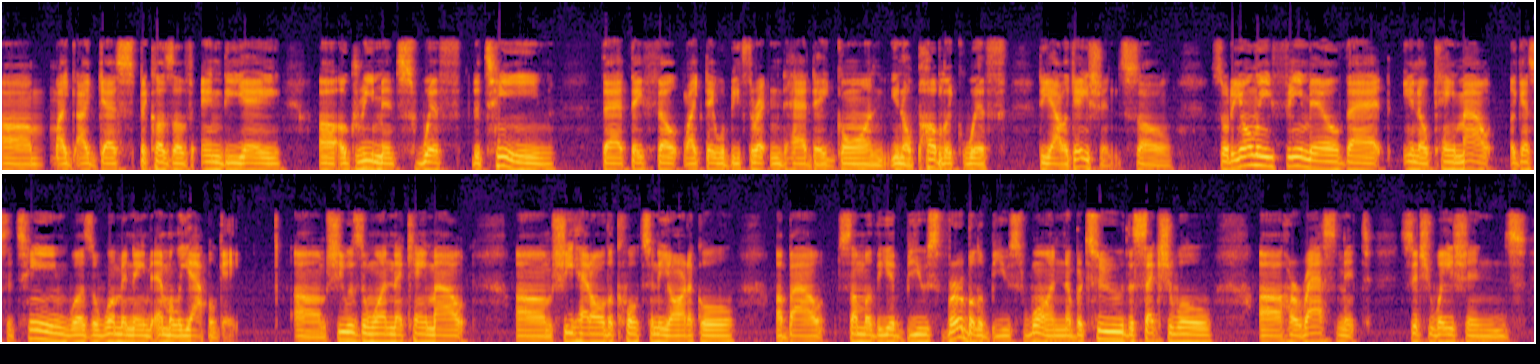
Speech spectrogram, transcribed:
um, I, I guess, because of NDA uh, agreements with the team, that they felt like they would be threatened had they gone, you know, public with the allegations. So, so the only female that you know came out against the team was a woman named Emily Applegate. Um, she was the one that came out. Um, she had all the quotes in the article about some of the abuse, verbal abuse. One, number two, the sexual uh, harassment situations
